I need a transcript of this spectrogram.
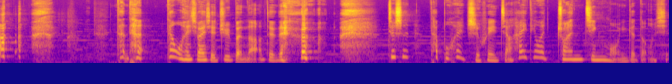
但但但我很喜欢写剧本啊，对不对？就是他不会只会讲，他一定会专精某一个东西。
